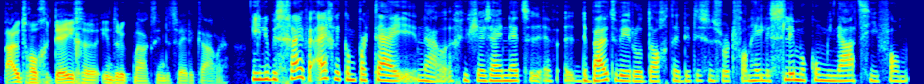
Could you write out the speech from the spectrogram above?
buitengewoon gedegen indruk maakt in de Tweede Kamer. Jullie beschrijven eigenlijk een partij, nou Guus, jij zei net, de buitenwereld dacht, dit is een soort van hele slimme combinatie van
